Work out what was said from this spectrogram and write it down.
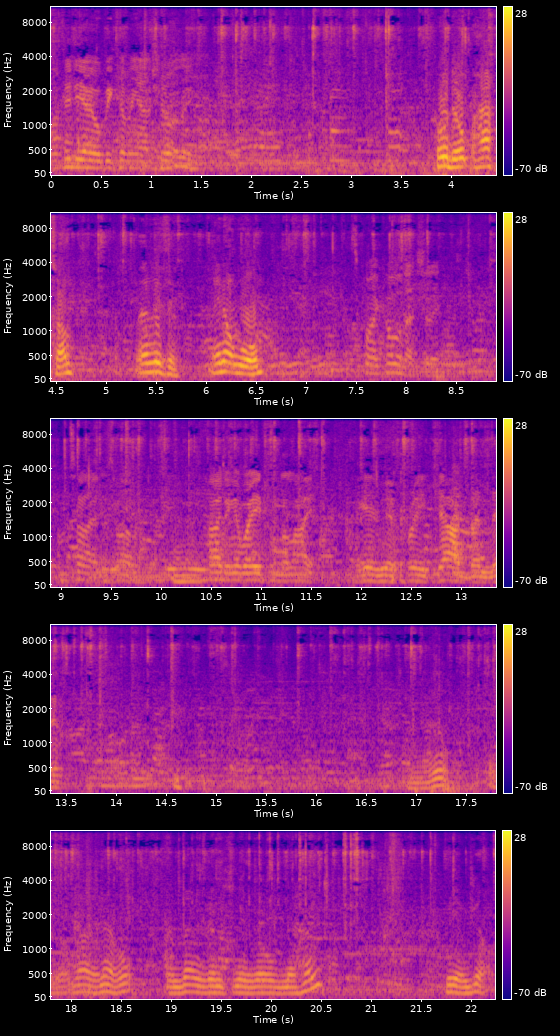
My video will be coming out shortly. Hood up, hat on, everything. You're not warm. It's quite cold actually. I'm tired as well. Hiding away from the light. I gave me a free card, Ben, there. Well, we've got Barry Neville and Ben Vincent involved in the hand. We have got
